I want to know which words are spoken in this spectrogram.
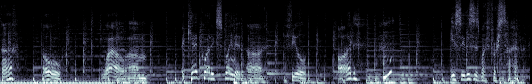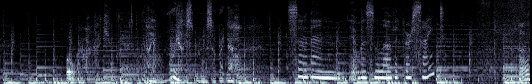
Huh? Oh, wow. Um, I can't quite explain it. Uh, I feel odd. Huh? You see, this is my first time. Oh, wow. I can't believe it. And I am really screwing this up right now. So then, it was love at first sight? Huh?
